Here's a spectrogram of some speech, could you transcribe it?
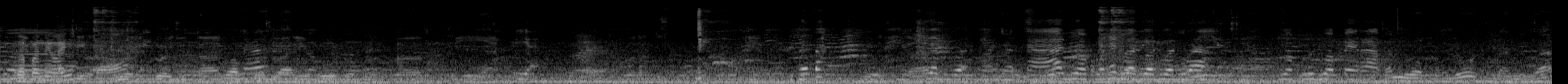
Berapa nilainya? Cila 2 juta, 22 ribu, 22 rupiah, iya. 200 berapa? Iya dua. juta dua pokoknya dua dua dua dua. Dua puluh dua perak. Kan 20 bulan 2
